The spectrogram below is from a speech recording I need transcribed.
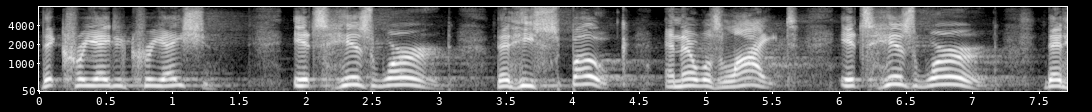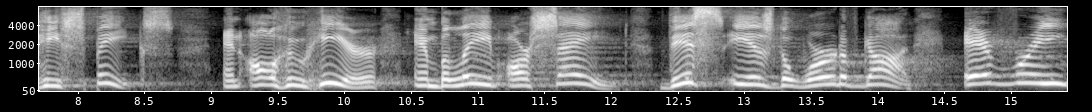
that created creation. It's His word that He spoke and there was light. It's His word that He speaks and all who hear and believe are saved. This is the Word of God. Every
